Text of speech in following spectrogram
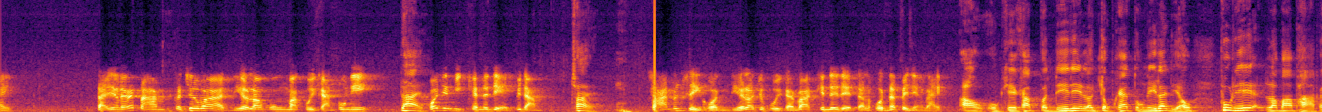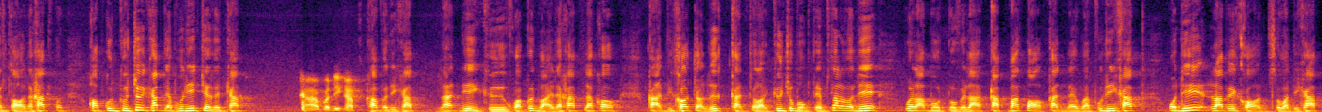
แต่อย่างไรก็ตามก็เชื่อว่าเดี๋ยวเราคงมาคุยกันพรุ่งนี้ ได้ เพราะยังมีแคนดิเดตพี่ดใช่ำสามถึงสี่คน เดี๋ยวเราจะคุยกันว่าแคนดิเดตแต่ละคนนั้นเป็นอย่างไร เอาโอเคครับ วันนี้นี่เราจบแค่ตรงนี้แล้วเดี๋ยวพรุ่งนี้เรามาผ่ากันต่อนะครับ ขอบคุณคุณจุ้ยครับเดี๋ยวพรุ่งนี้เจอกันครับ ครับสวัสดีครับ ครับสวัสดีครับและนี่คือความเคลื่อนไหวนะครับ แล้วก็การวิเคราะห์เจาะลึกกันตลอดครึ่งชั่วโมงเต็มสำหรับวันนี้เวลาหมดหมดเวลากลับมาต่อกันในวันพรุ่งนี้ครับ วันนี้ลาไปก่อนสวัสดีครับ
